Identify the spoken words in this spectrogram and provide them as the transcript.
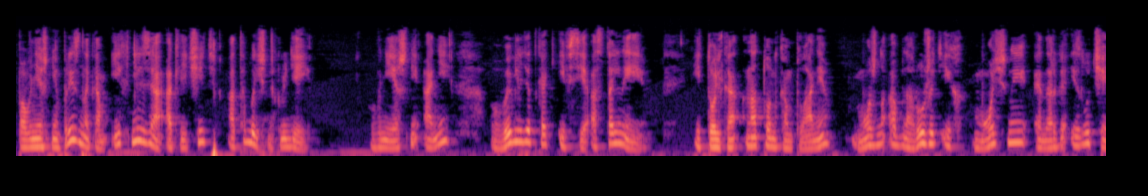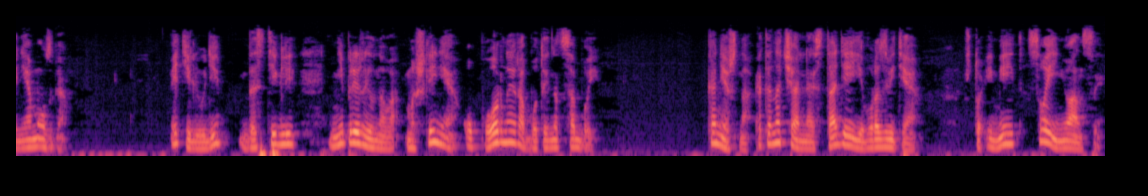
По внешним признакам их нельзя отличить от обычных людей. Внешне они выглядят как и все остальные, и только на тонком плане можно обнаружить их мощные энергоизлучения мозга. Эти люди достигли непрерывного мышления упорной работой над собой. Конечно, это начальная стадия его развития, что имеет свои нюансы.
